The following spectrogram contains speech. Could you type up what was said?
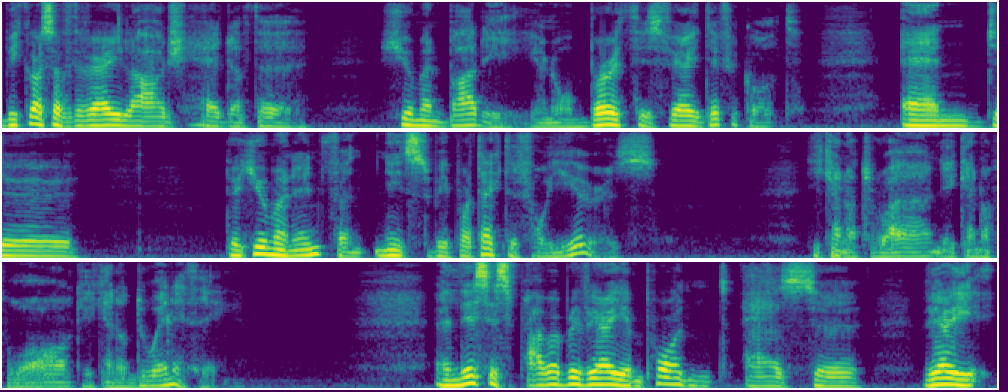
because of the very large head of the human body, you know, birth is very difficult. And uh, the human infant needs to be protected for years. He cannot run, he cannot walk, he cannot do anything. And this is probably very important as uh, very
